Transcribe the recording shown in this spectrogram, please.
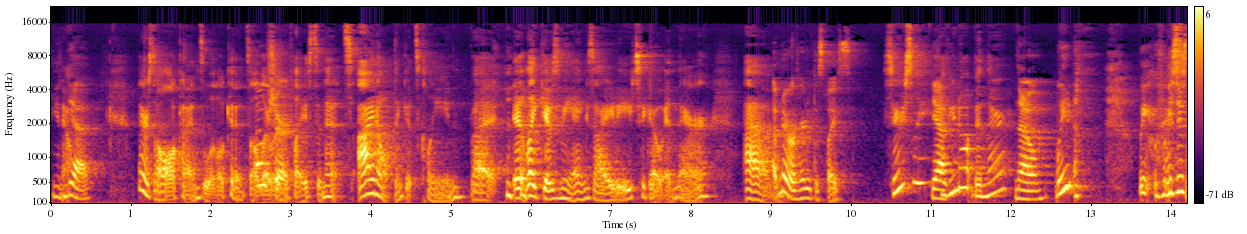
you know, Yeah. there's all kinds of little kids all Oh, over sure. the place, and it's I don't think it's clean, but it like gives me anxiety to go in there. Um, I've never heard of this place. seriously, Yeah. have you not been there? No. We. We, we just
